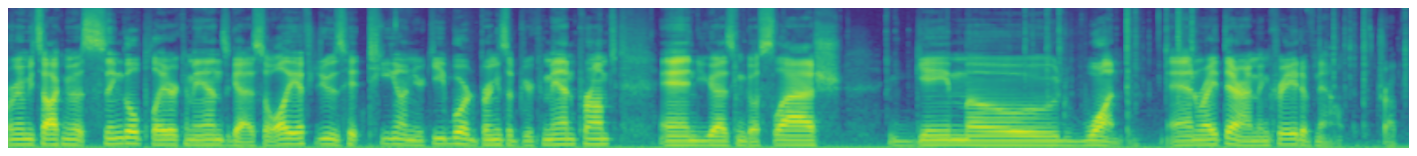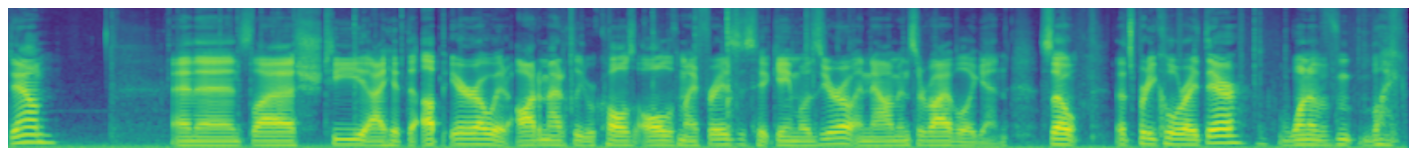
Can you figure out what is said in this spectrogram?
We're going to be talking about single player commands, guys. So all you have to do is hit T on your keyboard, brings up your command prompt, and you guys can go slash game mode 1. And right there, I'm in creative now. Drop down, and then slash T, I hit the up arrow. It automatically recalls all of my phrases, hit game mode zero, and now I'm in survival again. So that's pretty cool right there. One of, like,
